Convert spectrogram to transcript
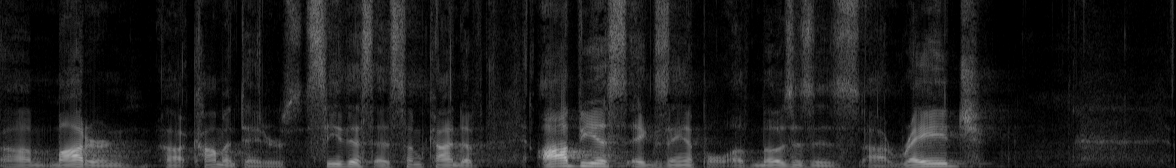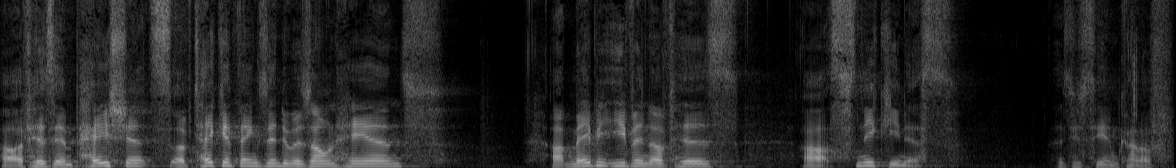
um, modern uh, commentators, see this as some kind of obvious example of Moses' uh, rage, uh, of his impatience, of taking things into his own hands, uh, maybe even of his uh, sneakiness, as you see him kind of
